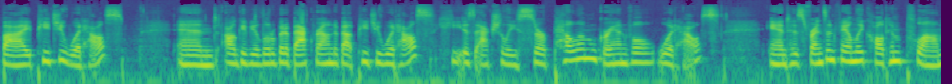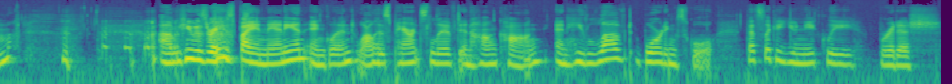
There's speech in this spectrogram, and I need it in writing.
by P.G. Wodehouse. And I'll give you a little bit of background about P.G. Wodehouse. He is actually Sir Pelham Granville Wodehouse, and his friends and family called him Plum. Um, he was raised by a nanny in England while his parents lived in Hong Kong, and he loved boarding school. That's like a uniquely British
